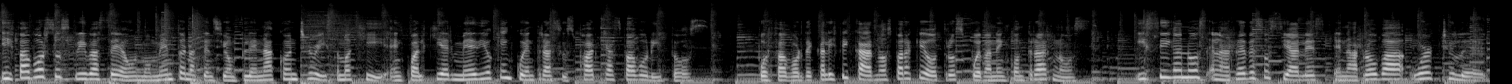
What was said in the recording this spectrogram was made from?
Y favor suscríbase a Un Momento en Atención Plena con Teresa McKee en cualquier medio que encuentre sus podcasts favoritos. Por favor de calificarnos para que otros puedan encontrarnos. Y síganos en las redes sociales en arroba work to live.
